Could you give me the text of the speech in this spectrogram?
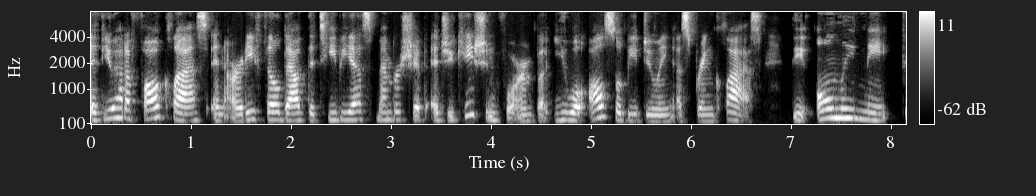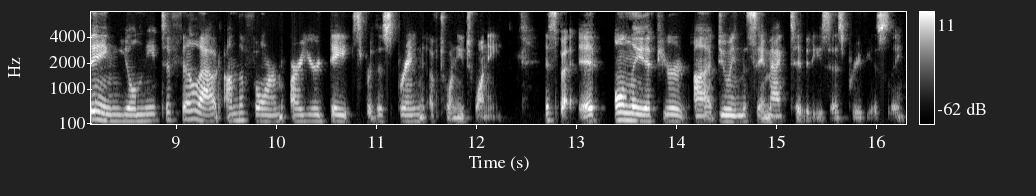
If you had a fall class and already filled out the TBS membership education form, but you will also be doing a spring class, the only neat thing you'll need to fill out on the form are your dates for the spring of 2020, if, only if you're uh, doing the same activities as previously.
